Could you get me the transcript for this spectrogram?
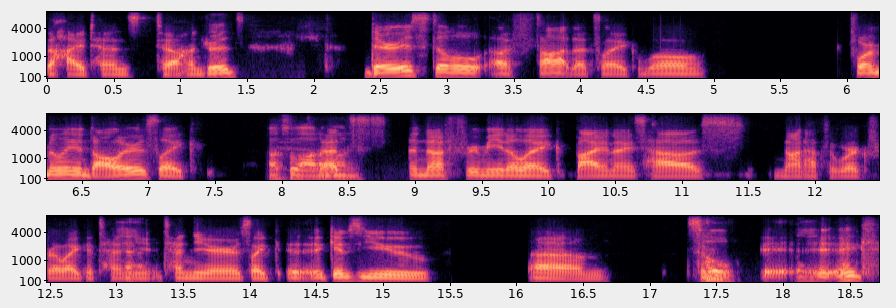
the high tens to hundreds. There is still a thought that's like, well, four million dollars, like that's a lot of money. that's enough for me to like buy a nice house, not have to work for like a 10, yeah. 10 years. Like it, it, gives you um some oh, it, it,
